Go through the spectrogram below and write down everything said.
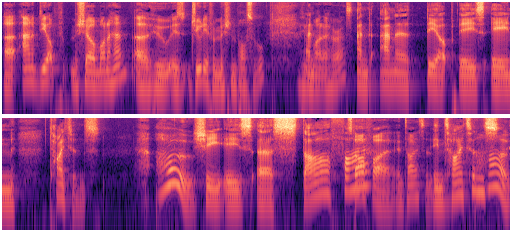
uh, Anna Diop, Michelle Monaghan, uh, who is Julia from Mission Impossible, if you And- might know her as. And Anna Diop is in Titans. Oh, She is uh, Starfire, Starfire in Titans. in Titans. Oh.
